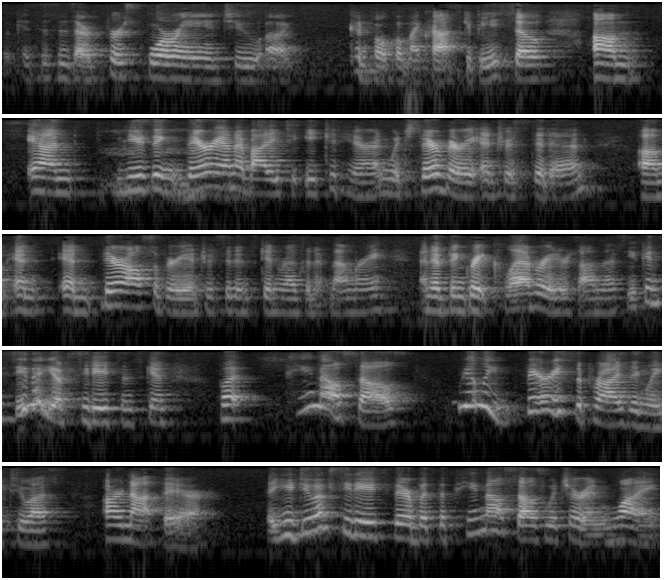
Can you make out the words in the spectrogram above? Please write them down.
because this is our first foray into uh, confocal microscopy. So, um, and using their antibody to E-cadherin, which they're very interested in, um, and, and they're also very interested in skin resident memory and have been great collaborators on this. You can see that you have CD8s in skin, but P-mal cells really very surprisingly to us, are not there. That you do have CD8s there, but the P-mal cells, which are in white,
